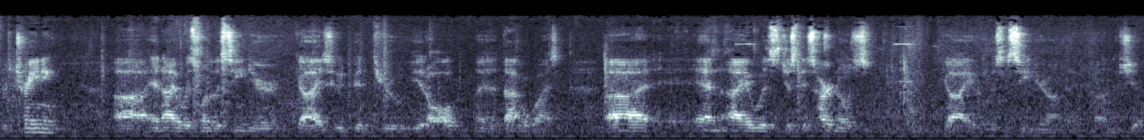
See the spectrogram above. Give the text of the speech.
for training. Uh, and I was one of the senior guys who'd been through it all, uh, battle-wise. Uh, and I was just this hard-nosed guy who was a senior on the, on the ship.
